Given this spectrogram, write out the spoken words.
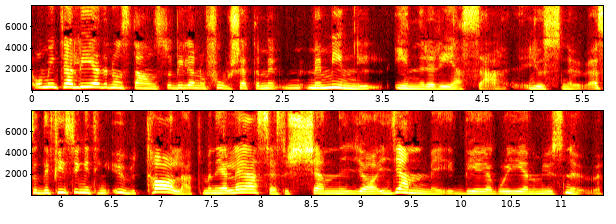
om inte jag leder någonstans så vill jag nog fortsätta med, med, min inre resa just nu. Alltså det finns ju ingenting uttalat, men när jag läser det så känner jag igen mig i det jag går igenom just nu.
